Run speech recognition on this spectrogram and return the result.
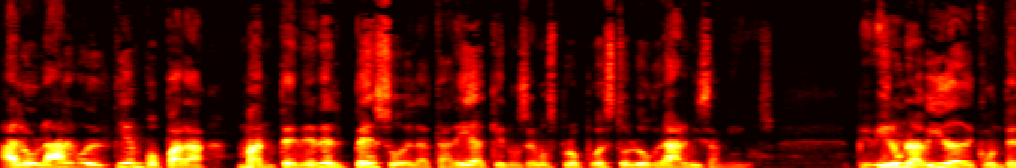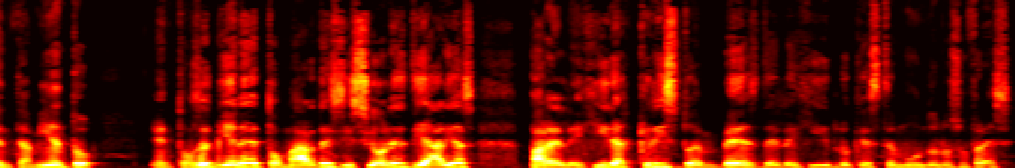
a lo largo del tiempo para mantener el peso de la tarea que nos hemos propuesto lograr, mis amigos. Vivir una vida de contentamiento entonces viene de tomar decisiones diarias para elegir a Cristo en vez de elegir lo que este mundo nos ofrece.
